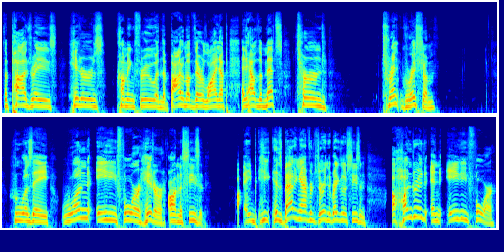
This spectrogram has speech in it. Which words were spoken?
the Padres hitters coming through and the bottom of their lineup and how the Mets turned Trent Grisham, who was a 184 hitter on the season. He, his batting average during the regular season, 184.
